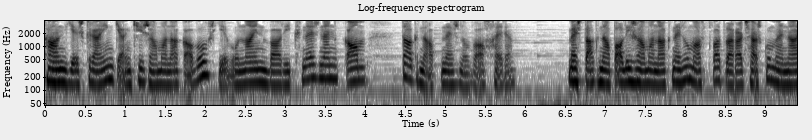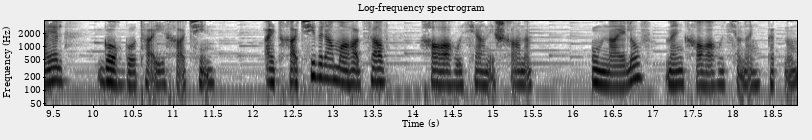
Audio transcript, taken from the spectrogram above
քան երկրային կյանքի ժամանակավոր եւ ունայն բարիքներն են կամ տագնապներն ու վախերը։ Մեր տագնապալի ժամանակներում Աստված առաջարկում է նայել Գողգոթայի խաչին։ Այդ խաչի վրա մահացավ խաղաղության իշխանը, ում նայելով մենք խաղաղություն ենք գտնում։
